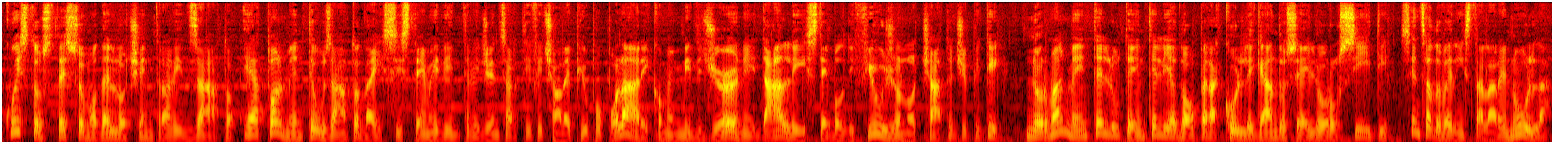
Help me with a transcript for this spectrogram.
Questo stesso modello centralizzato è attualmente usato dai sistemi di intelligenza artificiale più popolari come Midjourney, DALI, Stable Diffusion o ChatGPT. Normalmente l'utente li adopera collegandosi ai loro siti senza dover installare nulla,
